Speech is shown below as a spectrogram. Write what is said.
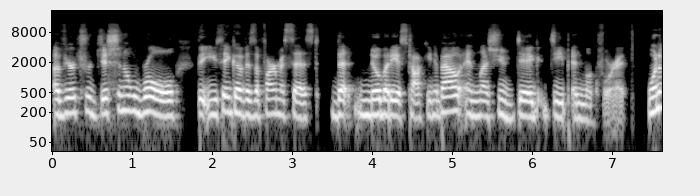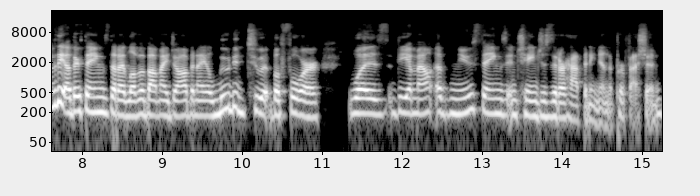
of your traditional role that you think of as a pharmacist that nobody is talking about unless you dig deep and look for it. One of the other things that I love about my job, and I alluded to it before, was the amount of new things and changes that are happening in the profession.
